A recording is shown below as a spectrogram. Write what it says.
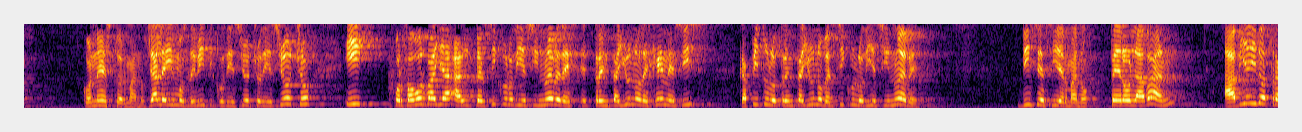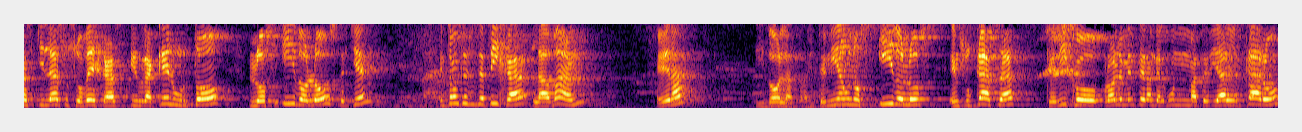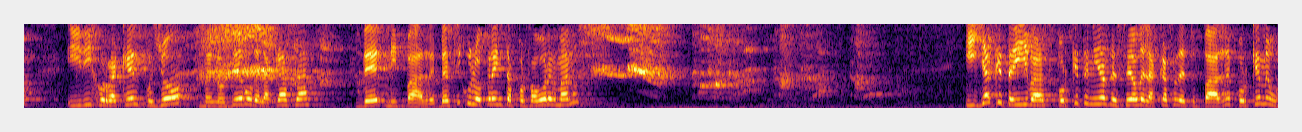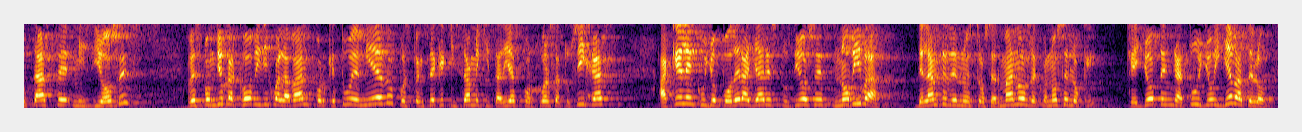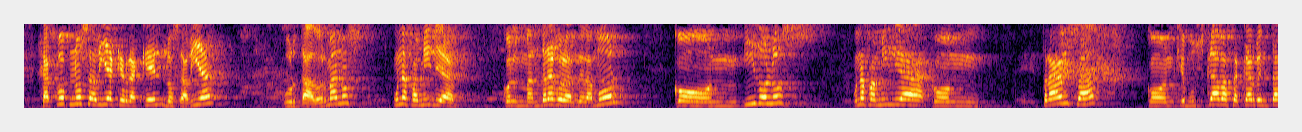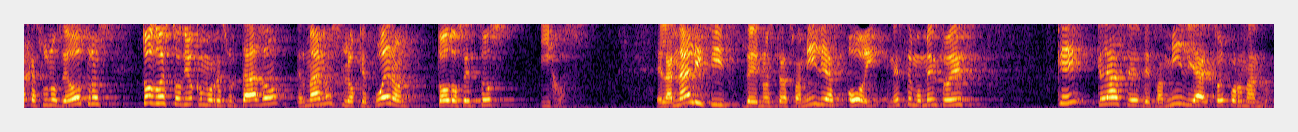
con esto, hermanos. Ya leímos Levítico 18, 18 y por favor vaya al versículo 19 de 31 eh, de Génesis, capítulo 31, versículo 19. Dice así, hermano, pero Labán había ido a trasquilar sus ovejas y Raquel hurtó los ídolos de quién? Entonces, si se fija, Labán era idólatra y tenía unos ídolos en su casa que dijo probablemente eran de algún material caro y dijo Raquel, pues yo me los llevo de la casa de mi padre. Versículo 30, por favor, hermanos. Y ya que te ibas, ¿por qué tenías deseo de la casa de tu padre? ¿Por qué me hurtaste mis dioses? Respondió Jacob y dijo a Labán, porque tuve miedo, pues pensé que quizá me quitarías por fuerza tus hijas. Aquel en cuyo poder hallares tus dioses, no viva. Delante de nuestros hermanos reconoce lo que, que yo tenga tuyo y llévatelo. Jacob no sabía que Raquel lo sabía. Hurtado. Hermanos, una familia con mandrágoras del amor, con ídolos, una familia con eh, tranza, con que buscaba sacar ventajas unos de otros. Todo esto dio como resultado, hermanos, lo que fueron todos estos hijos. El análisis de nuestras familias hoy, en este momento, es qué clase de familia estoy formando.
